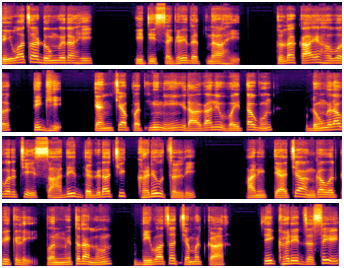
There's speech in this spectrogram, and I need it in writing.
देवाचा डोंगर आहे. इथे सगळे रत्न आहेत. तुला काय हवं ते घे. त्यांच्या पत्नीने रागाने वैतागून डोंगरावरची साधी दगडाची खडे उचलली आणि त्याच्या अंगावर फेकले. पण मित्रांनो देवाचा चमत्कार ते खडे जसे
